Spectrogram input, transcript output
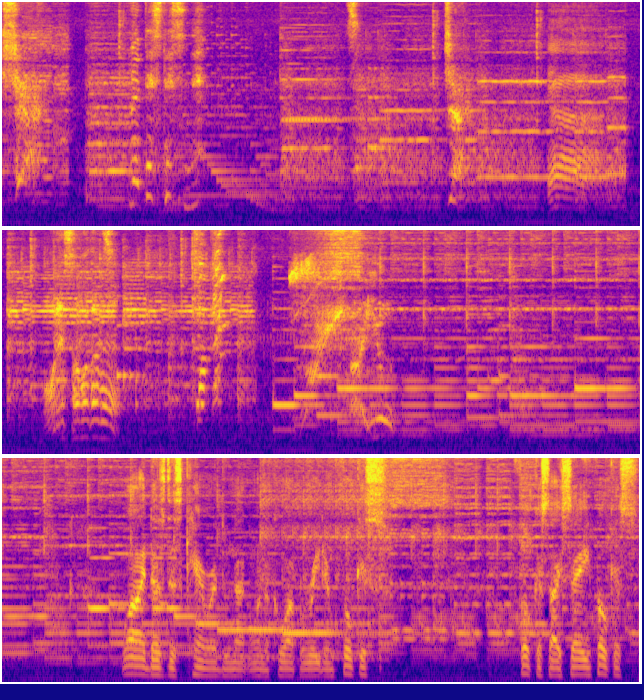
シャ私ですね。じゃ 俺様だなはいよ Why does this camera do not want to cooperate and focus? Focus, I say, focus.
